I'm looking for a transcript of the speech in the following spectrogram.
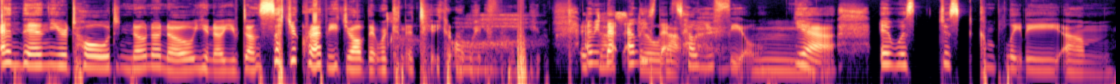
and then you're told, no, no, no, you know, you've done such a crappy job that we're going to take her away from Oh, you. I mean, that at least that's that how you feel. Mm. Yeah, it was just completely, um,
